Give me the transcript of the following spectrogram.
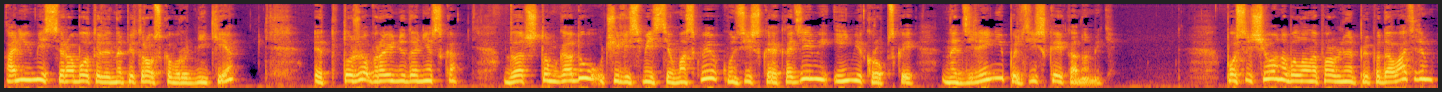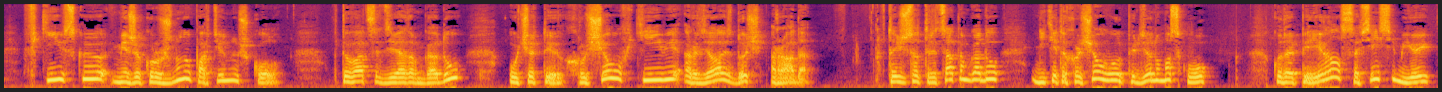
Они вместе работали на Петровском руднике, это тоже в районе Донецка. В 26 году учились вместе в Москве в Кунстической академии имени Крупской на отделении политической экономики после чего она была направлена преподавателем в Киевскую межокружную партийную школу. В 29 году у черты Хрущева в Киеве родилась дочь Рада. В 1930 году Никита Хрущев был переведен в Москву, куда переехал со всей семьей,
